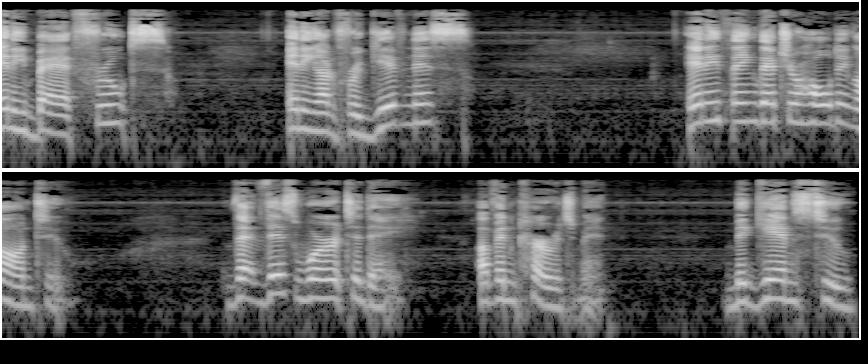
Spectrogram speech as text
any bad fruits, any unforgiveness, anything that you're holding on to, that this word today of encouragement begins to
